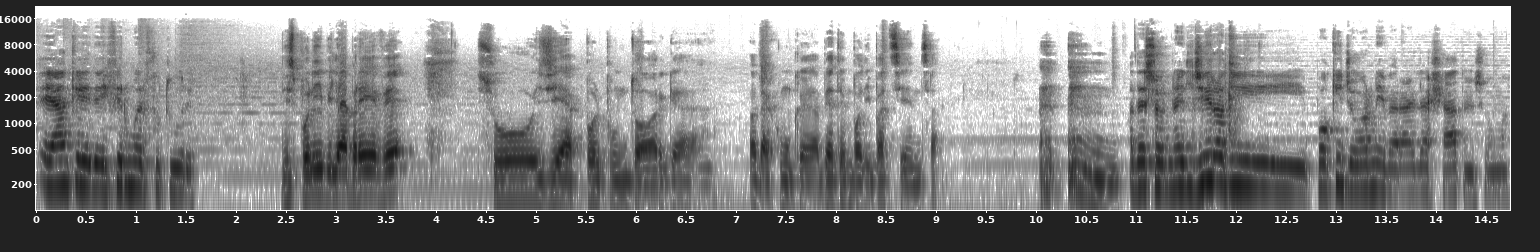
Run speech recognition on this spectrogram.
e anche dei firmware futuri. Disponibile a breve su easyapple.org. Vabbè, comunque abbiate un po' di pazienza. Adesso nel giro di pochi giorni verrà rilasciato, insomma.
